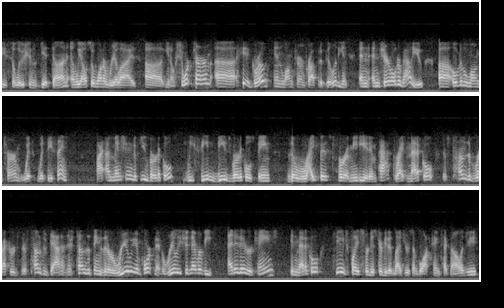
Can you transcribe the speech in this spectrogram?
these solutions get done, and we also want to realize, uh, you know, short-term uh, growth and long-term profitability and, and, and shareholder value uh, over the long term with, with these things. I, I mentioned a few verticals. We see these verticals being the ripest for immediate impact, right? Medical, there's tons of records, there's tons of data, there's tons of things that are really important and really should never be edited or changed in medical. Huge place for distributed ledgers and blockchain technology.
